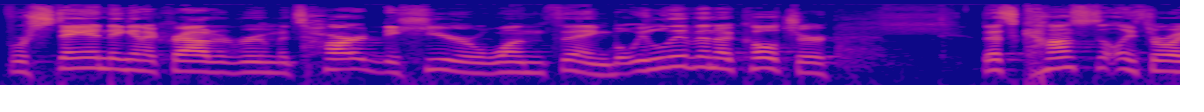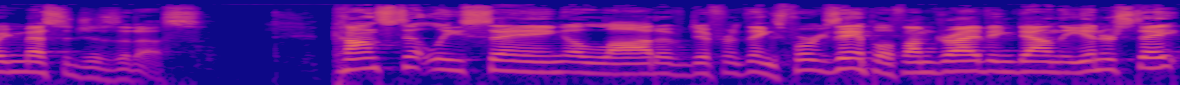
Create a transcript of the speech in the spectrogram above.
If we're standing in a crowded room, it's hard to hear one thing. But we live in a culture that's constantly throwing messages at us, constantly saying a lot of different things. For example, if I'm driving down the interstate,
